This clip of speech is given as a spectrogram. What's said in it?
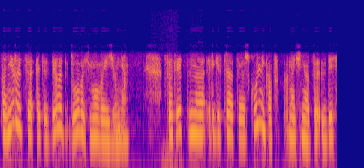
Планируется это сделать до 8 июня. Соответственно, регистрация школьников начнется с 10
